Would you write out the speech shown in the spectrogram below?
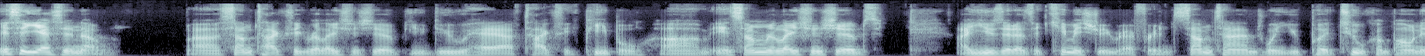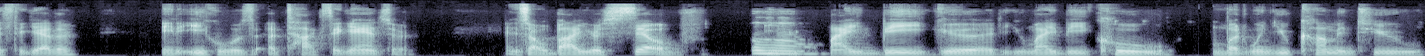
it's a yes and no. Uh, some toxic relationship, you do have toxic people. Um, in some relationships, I use it as a chemistry reference. Sometimes when you put two components together, it equals a toxic answer. And so by yourself, mm-hmm. you might be good, you might be cool, but when you come into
